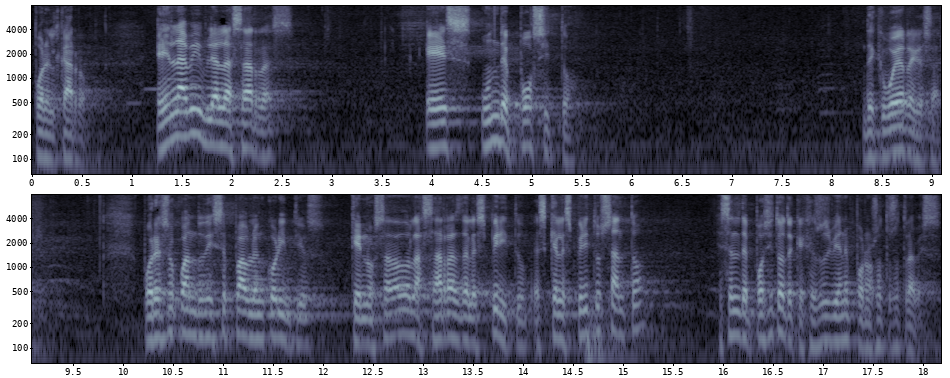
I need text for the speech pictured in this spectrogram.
por el carro. En la Biblia las arras es un depósito de que voy a regresar. Por eso cuando dice Pablo en Corintios que nos ha dado las arras del Espíritu es que el Espíritu Santo es el depósito de que Jesús viene por nosotros otra vez.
